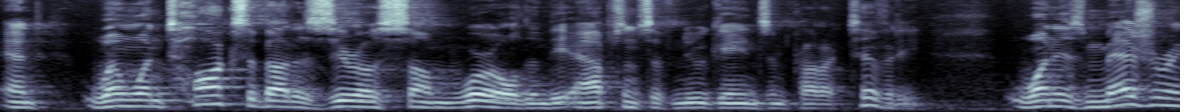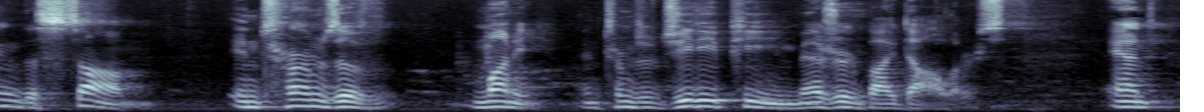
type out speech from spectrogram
And when one talks about a zero sum world in the absence of new gains in productivity, one is measuring the sum in terms of money, in terms of GDP measured by dollars. And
